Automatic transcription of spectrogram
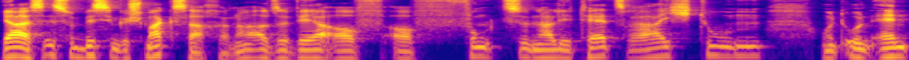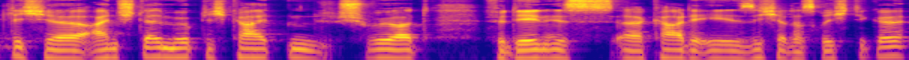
ja, es ist so ein bisschen Geschmackssache. Ne? Also wer auf, auf Funktionalitätsreichtum und unendliche Einstellmöglichkeiten schwört, für den ist äh, KDE sicher das Richtige.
